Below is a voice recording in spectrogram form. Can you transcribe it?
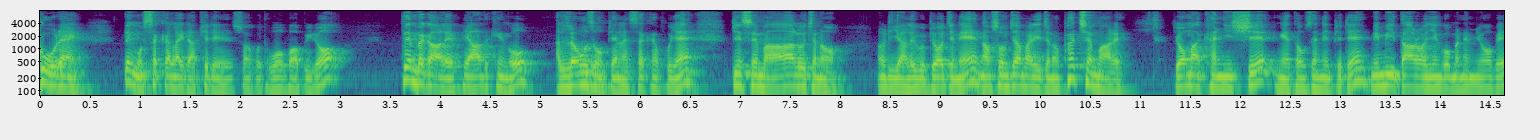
ကိုယ်တိုင်တင့်ကိုစက္ကန့်လိုက်တာဖြစ်တယ်ဆိုတာကိုသဘောပေါက်ပြီးတော့တင့်ဘက်ကလည်းဘုရားသခင်ကိုအလုံးစုံပြန်လည်ဆက်ကပ်ဖို့ရန်ပြင်ဆင်ပါလို့ကျွန်တော်ဒီຢာလေးကိုပြောချင်တယ်နောက်ဆုံးကြပါလိကျွန်တော်ဖတ်ချင်ပါတယ်ယောမခန်းကြီး၈ငယ်32ဖြစ်တယ်မိမိသားတော်ရင်ကိုမနှမျောပဲ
